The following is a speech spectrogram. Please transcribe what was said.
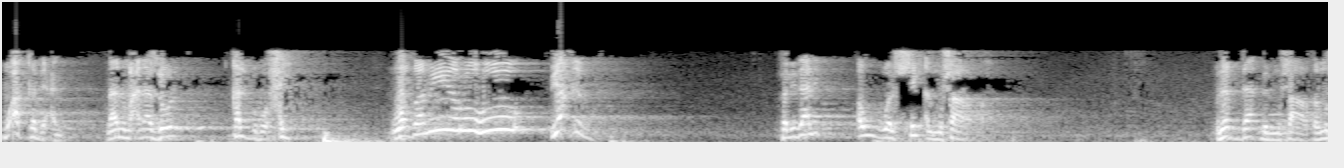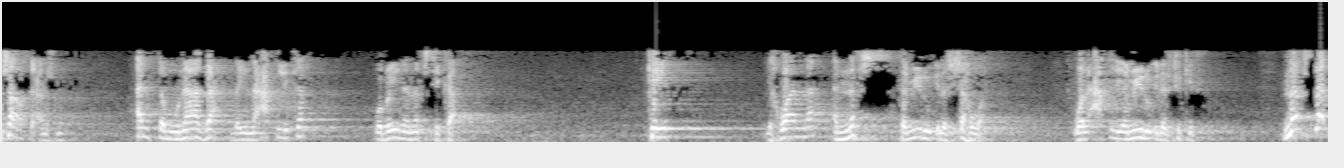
مؤكد يعني. لأنه معناه زول قلبه حي. وضميره يقظ. فلذلك أول شيء المشارطة. نبدأ بالمشارطة. المشارطة يعني شنو؟ أنت منازع بين عقلك وبين نفسك. كيف؟ يا إخواننا النفس تميل إلى الشهوة والعقل يميل إلى الفكر. نفسك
